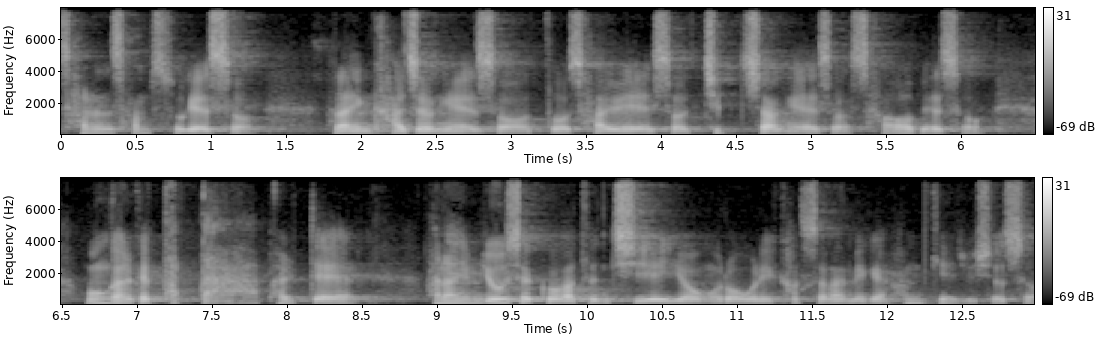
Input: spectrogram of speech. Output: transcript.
사는 삶 속에서 하나님 가정에서 또 사회에서 직장에서 사업에서 뭔가 이렇게 답답할 때 하나님 요셉과 같은 지혜의 영으로 우리 각 사람에게 함께 해주셔서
